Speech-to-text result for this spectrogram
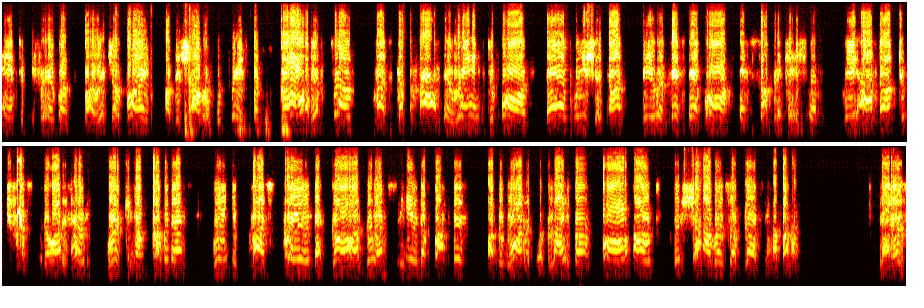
seem to be favorable for a richer void of the showers of grace, but God Himself must command the rain to fall. There we should not be remiss, therefore, in supplication. We are not to trust the ordinary working of providence. We must pray that God will unseal the fountain of the waters of life and pour out the showers of blessing upon us. Let us,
